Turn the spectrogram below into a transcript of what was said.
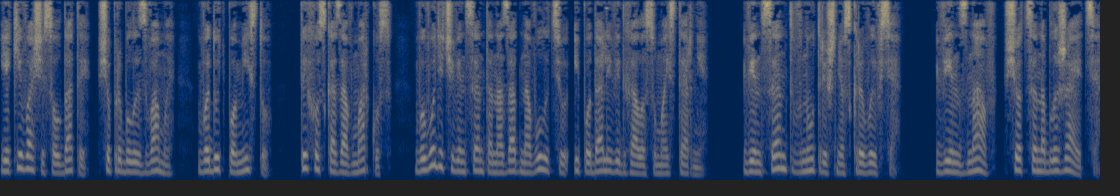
які ваші солдати, що прибули з вами, ведуть по місту, тихо сказав Маркус, виводячи Вінсента назад на вулицю і подалі від галасу майстерні. Вінсент внутрішньо скривився. Він знав, що це наближається.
